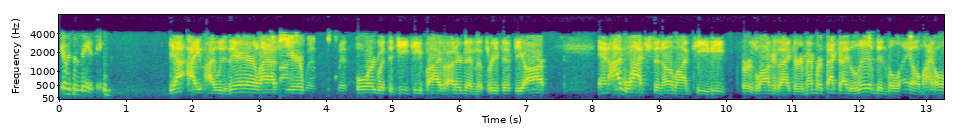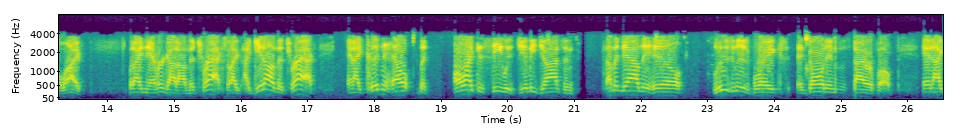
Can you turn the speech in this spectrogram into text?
it was amazing. Yeah, I I was there last year with with Ford with the GT 500 and the 350R, and I've watched Sonoma on TV for as long as I can remember. In fact, I lived in Vallejo my whole life but I never got on the track. So I, I get on the track, and I couldn't help but all I could see was Jimmie Johnson coming down the hill, losing his brakes, and going into the styrofoam. And I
